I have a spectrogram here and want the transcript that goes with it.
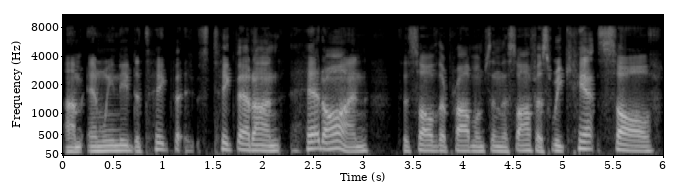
um, and we need to take that take that on head on to solve the problems in this office. We can't solve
